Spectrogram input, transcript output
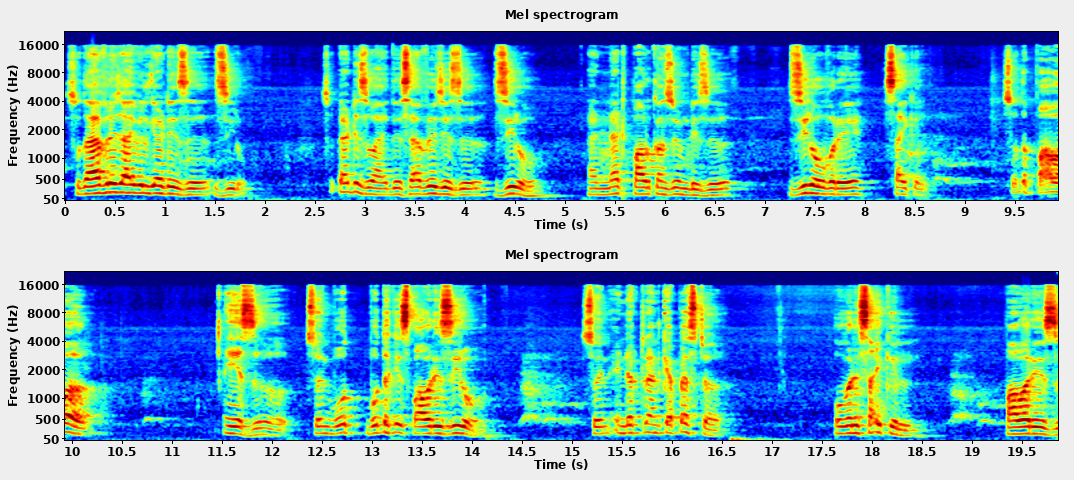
so the average I will get is uh, 0. So that is why this average is uh, 0 and net power consumed is uh, 0 over a cycle. So the power is, so in both, both the case power is 0. So in inductor and capacitor over a cycle power is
